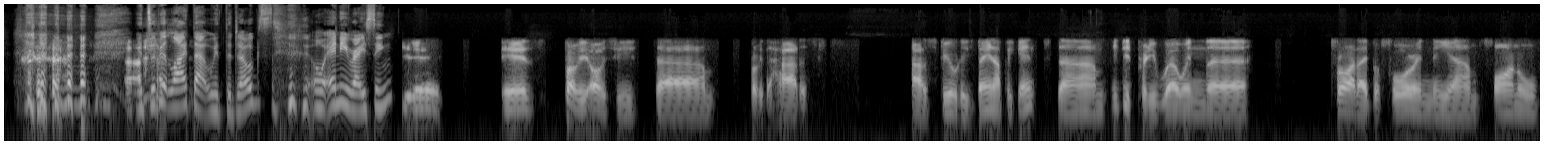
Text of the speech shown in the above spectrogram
it's a bit like that with the dogs or any racing. Yeah, yeah. It's probably obviously it's, um, probably the hardest hardest field he's been up against. Um, he did pretty well in the Friday before in the um, final,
